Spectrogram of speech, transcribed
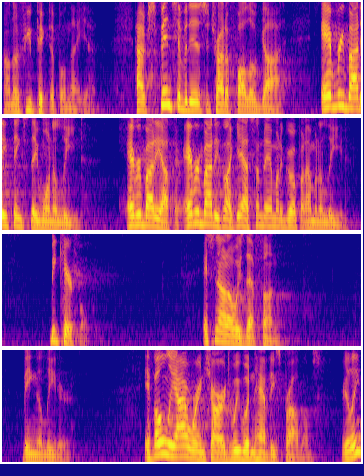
I don't know if you picked up on that yet. How expensive it is to try to follow God. Everybody thinks they want to lead. Everybody out there. Everybody's like, yeah, someday I'm going to grow up and I'm going to lead. Be careful. It's not always that fun being the leader. If only I were in charge, we wouldn't have these problems. Really?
